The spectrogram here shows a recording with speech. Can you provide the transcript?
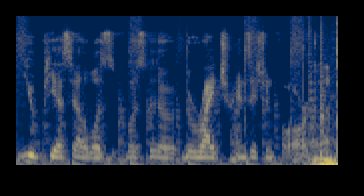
UPSL was was the, the right transition for our club.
